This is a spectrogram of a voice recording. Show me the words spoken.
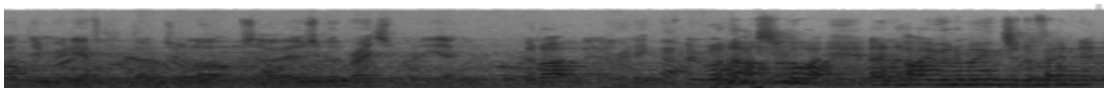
I didn't really have to dodge a lot, so it was a good race for me. Yeah, Good night, Better, really. well, that's right. And over the moon to defend it.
